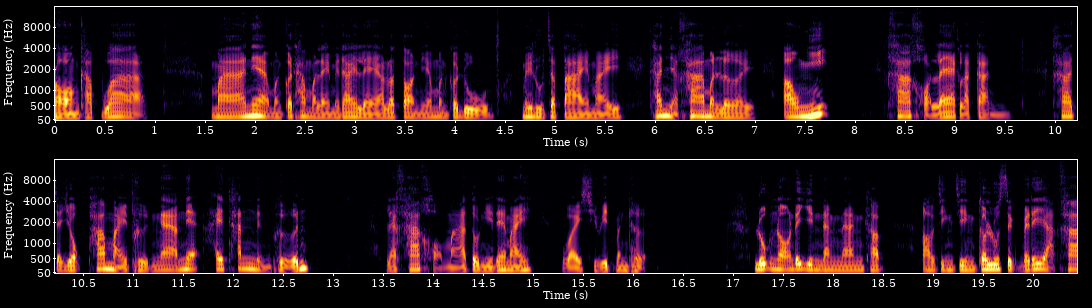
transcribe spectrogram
รองครับว่า ม้าเนี่ยมันก็ทำอะไรไม่ได้แล้ว แล้วตอนนี้มันก็ดูไม่รู้จะตายไหมท่านอย่าฆ่ามันเลย เอางี้ข้าขอแลกละกันข้าจะยกผ้าไหมผืนงามเนี่ยให้ท่านหนึ่งผืน และข้าของม้าตัวนี้ได้ไหม ไว้ชีวิตมันเถอะ ลูกน้องได้ยินดังนั้นครับ เอาจริง ๆ ก็รู้สึกไม่ได้อยากฆ่า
